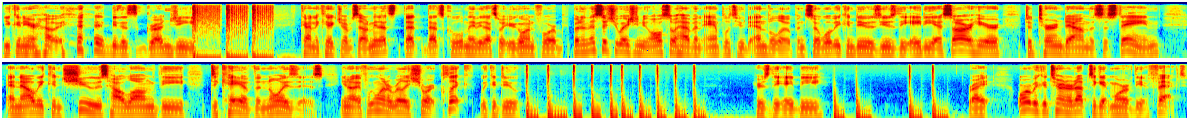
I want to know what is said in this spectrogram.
you can hear how it'd be this grungy kind of kick drum sound. I mean, that's that that's cool. Maybe that's what you're going for. But in this situation, you also have an amplitude envelope. And so what we can do is use the ADSR here to turn down the sustain. And now we can choose how long the decay of the noise is. You know, if we want a really short click, we could do Here's the AB, right? Or we could turn it up to get more of the effect.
